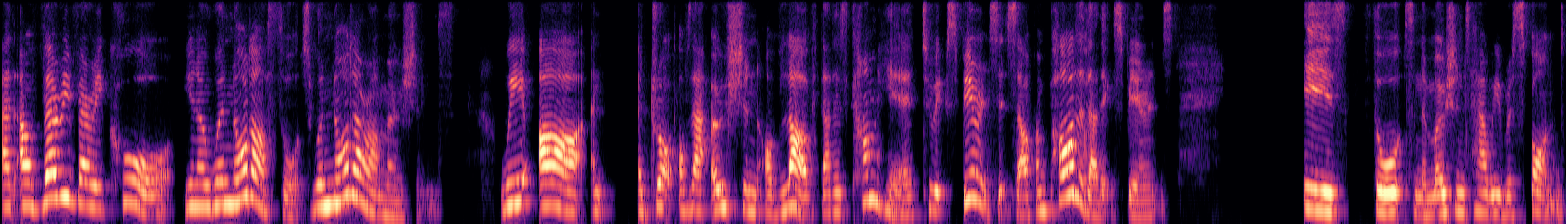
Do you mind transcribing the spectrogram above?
at our very very core you know we're not our thoughts we're not our emotions we are an, a drop of that ocean of love that has come here to experience itself and part of that experience is thoughts and emotions, how we respond,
